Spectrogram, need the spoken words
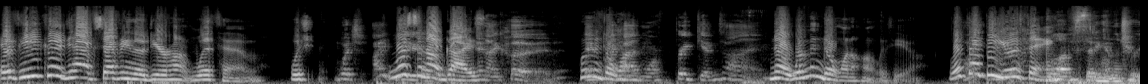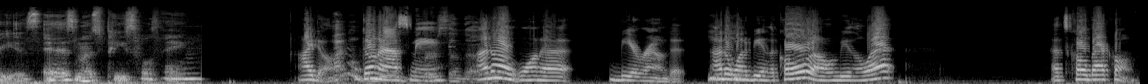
if he could have Stephanie though deer hunt with him, which Which I Listen do, up, guys. and I could. Women don't I want- had more freaking time. no women don't want to hunt with you. Let that be your thing. I love sitting in the trees. It is the most peaceful thing. I don't. I'm a Don't ask me. person. I don't want to be around it. I don't want to be in the cold. I don't want to be in the wet. That's called back home.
